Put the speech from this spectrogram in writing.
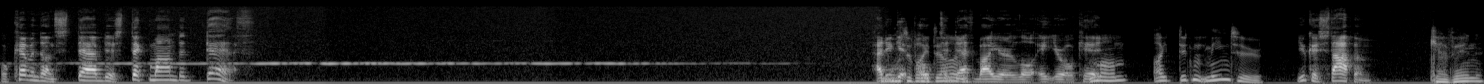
Well, Kevin done stabbed his thick mom to death. How do you What get poked to death by your little eight-year-old kid? Mom, I didn't mean to. You could stop him. Kevin.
